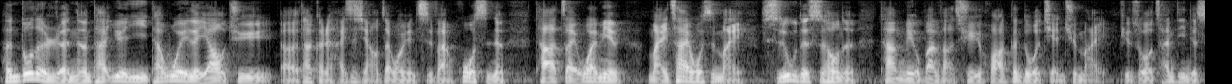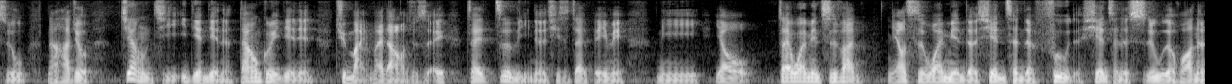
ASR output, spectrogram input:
很多的人呢，他愿意，他为了要去，呃，他可能还是想要在外面吃饭，或是呢他在外面。买菜或是买食物的时候呢，他没有办法去花更多的钱去买，比如说餐厅的食物，那他就降级一点点的单要贵一点点去买麦当劳，就是诶，在这里呢，其实，在北美你要在外面吃饭。你要吃外面的现成的 food、现成的食物的话呢，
